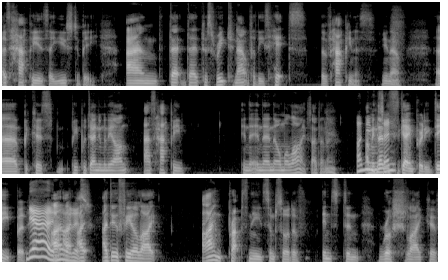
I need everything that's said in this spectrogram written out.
as happy as they used to be, and they're they're just reaching out for these hits of happiness, you know, uh, because people genuinely aren't as happy in the, in their normal lives. I don't know. I mean, I mean, poten- this is getting pretty deep, but yeah, no, I, it is. I, I, I do feel like I perhaps need some sort of instant rush like of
